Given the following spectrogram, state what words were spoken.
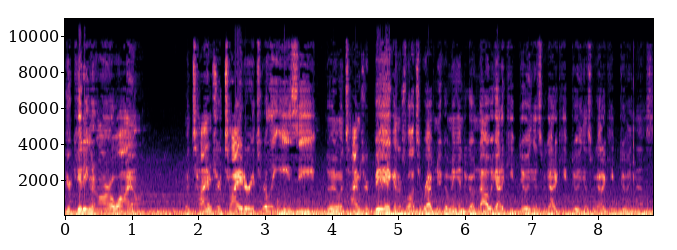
you're getting an ROI on. When times are tighter, it's really easy when times are big and there's lots of revenue coming in to go, no, we got to keep doing this, we got to keep doing this, we got to keep doing this.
